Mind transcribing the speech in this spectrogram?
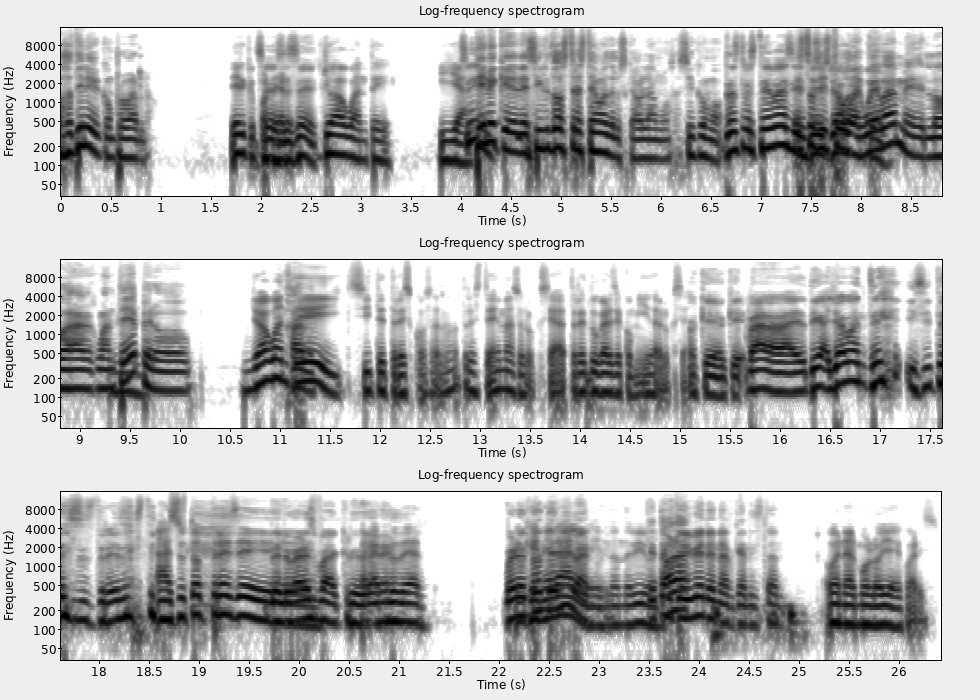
o sea, tiene que comprobarlo. Tiene que poner, sí, sí. yo aguanté. Y ya. Sí. Tiene que decir dos, tres temas de los que hablamos. Así como, Dos, tres temas y esto sí estuvo de hueva, me lo aguanté, Mm. pero Yo aguanté Jalo. y cité tres cosas, ¿no? Tres temas o lo que sea. Tres lugares de comida o lo que sea. Ok, ok. Va, va, va. Diga, yo aguanté y cite sus tres este, Ah, su top tres de... de lugares para crudear. para en- crudear. Bueno, en ¿en dónde general, vivan? güey, en donde ¿Qué vivan. tal Ahora- que viven en Afganistán? O en Almoloya de Juárez.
